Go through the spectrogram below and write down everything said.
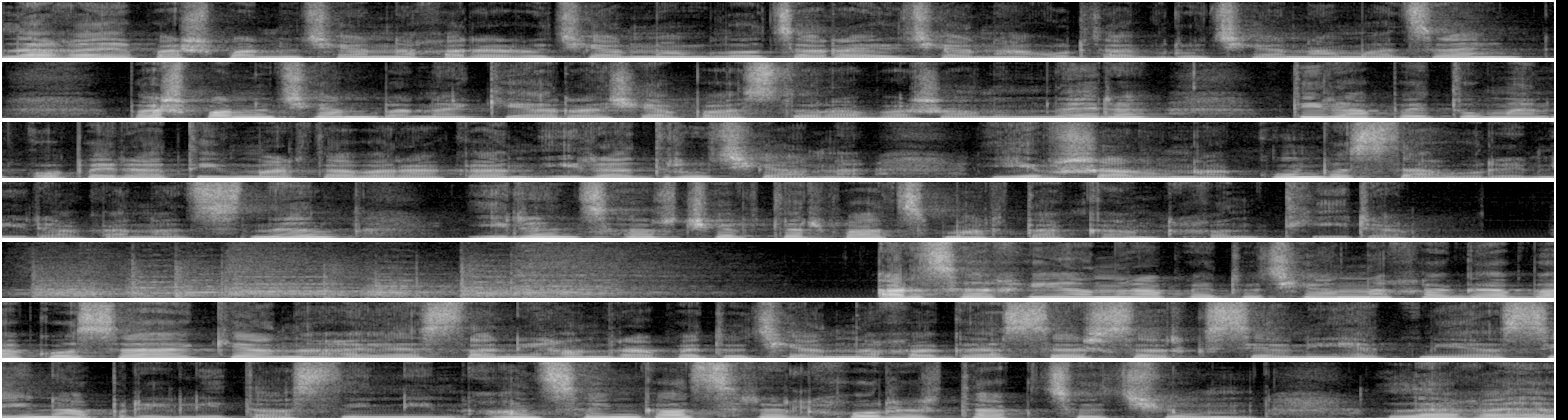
ԼՂՀ պաշտպանության նախարարության մամլոյցարայության հաղորդագրության համաձայն պաշտպանության բանակի առաջապատстоրաբաժանումները տիրապետում են օպերատիվ մարտավարական իրադրությանը եւ շարունակում վստահորեն իրականացնել իրենց արժեվ տրված մարտական խնդիրը։ Արցախի հանրապետության նախագահ Բակո Սահակյանը Հայաստանի հանրապետության նախագահ Սերժ Սարգսյանի հետ միասին ապրիլի 19-ին անց են կացրել խորհրդակցություն. ԼՂՀ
